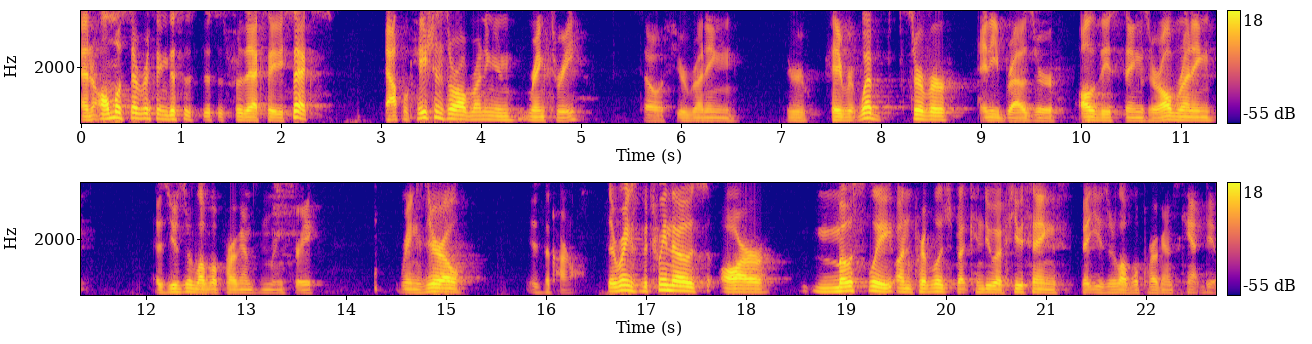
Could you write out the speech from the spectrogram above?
And almost everything, this is, this is for the x86, applications are all running in ring 3. So if you're running your favorite web server, any browser, all of these things are all running as user level programs in ring 3. Ring 0 is the kernel. The rings between those are mostly unprivileged, but can do a few things that user level programs can't do.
